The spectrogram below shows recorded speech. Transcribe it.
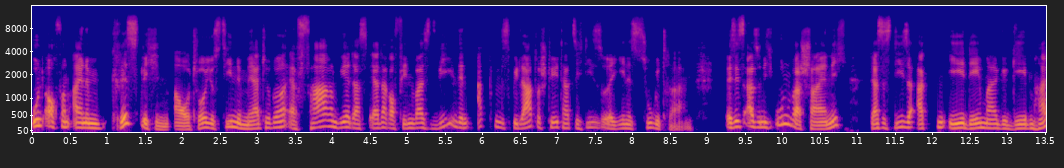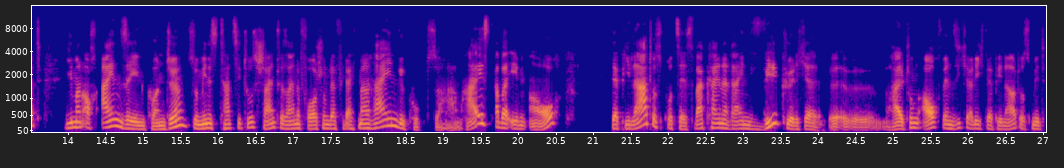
Und auch von einem christlichen Autor, Justin dem Märtyrer, erfahren wir, dass er darauf hinweist, wie in den Akten des Pilatus steht, hat sich dieses oder jenes zugetragen. Es ist also nicht unwahrscheinlich, dass es diese Akten ehedem mal gegeben hat, die man auch einsehen konnte. Zumindest Tacitus scheint für seine Forschung da vielleicht mal reingeguckt zu haben. Heißt aber eben auch, der Pilatus-Prozess war keine rein willkürliche äh, Haltung, auch wenn sicherlich der Pilatus mit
